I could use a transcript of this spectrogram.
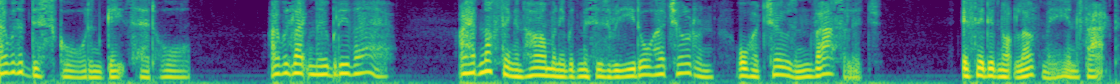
I was a discord in Gateshead Hall. I was like nobody there. I had nothing in harmony with Mrs. Reed or her children, or her chosen vassalage. If they did not love me, in fact,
